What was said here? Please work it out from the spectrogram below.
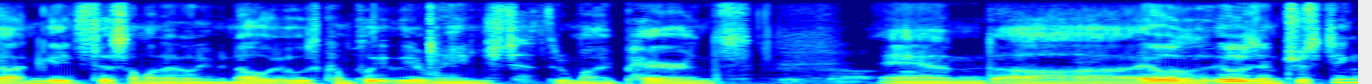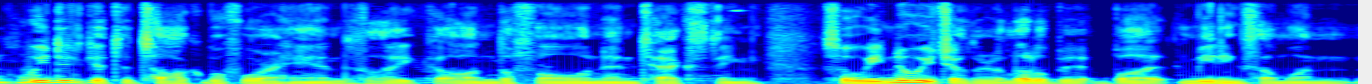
got engaged to someone I don't even know. It was completely arranged through my parents, and uh, it was it was interesting. We did get to talk beforehand, like on the phone and texting, so we knew each other a little bit. But meeting someone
